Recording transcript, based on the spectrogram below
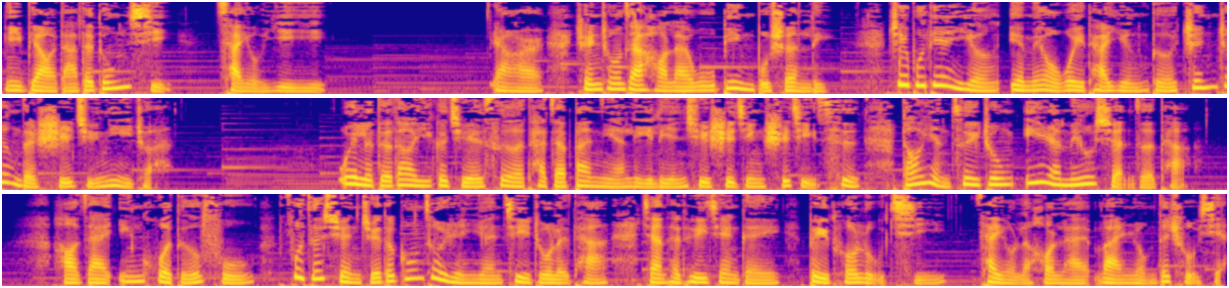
你表达的东西才有意义。然而，陈冲在好莱坞并不顺利，这部电影也没有为他赢得真正的时局逆转。为了得到一个角色，他在半年里连续试镜十几次，导演最终依然没有选择他。好在因祸得福，负责选角的工作人员记住了他，将他推荐给贝托鲁奇，才有了后来婉容的出现。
